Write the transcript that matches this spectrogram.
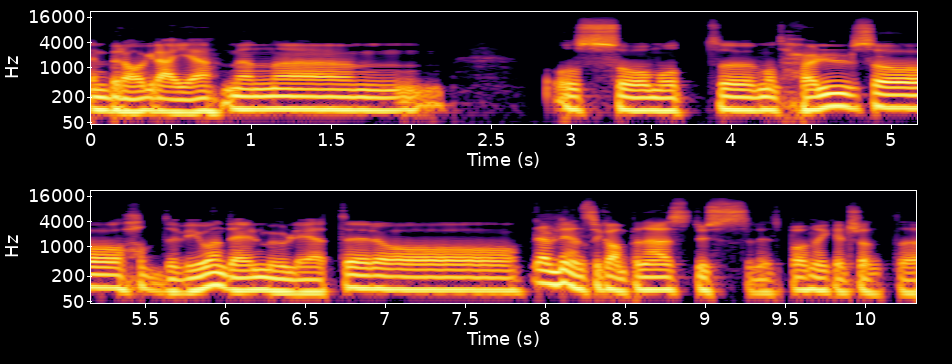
en bra greie. Men og så mot, eh, mot Hull så hadde vi jo en del muligheter, og Det er vel den eneste kampen jeg stusser litt på, som jeg ikke helt skjønte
